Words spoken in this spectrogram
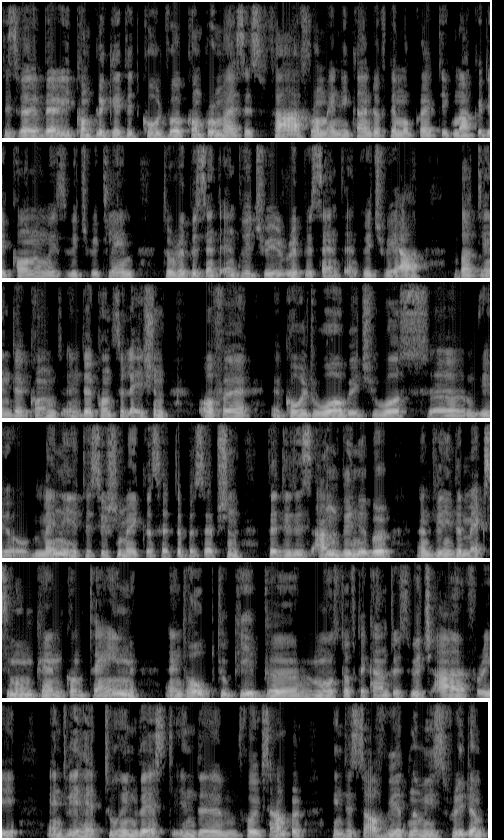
These were very complicated Cold War compromises, far from any kind of democratic market economies which we claim to represent and which we represent and which we are. But in the con- in the constellation of a, a Cold War, which was uh, we, many decision makers had the perception that it is unwinnable and we in the maximum can contain and hope to keep uh, most of the countries which are free. And we had to invest in the, for example, in the South Vietnamese freedom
